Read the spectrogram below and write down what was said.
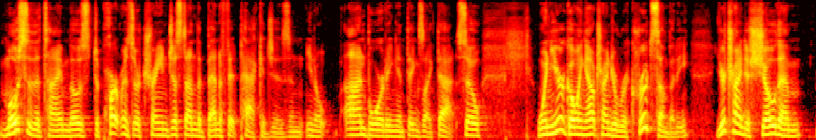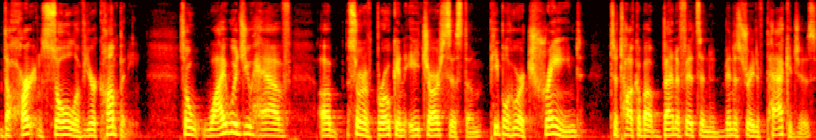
most of the time, those departments are trained just on the benefit packages and you know onboarding and things like that. So when you're going out trying to recruit somebody, you're trying to show them the heart and soul of your company. So why would you have a sort of broken HR system, people who are trained to talk about benefits and administrative packages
